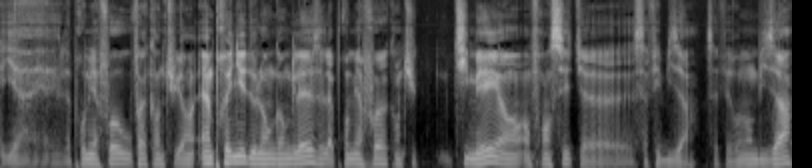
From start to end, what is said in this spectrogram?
y a la première fois où, enfin, quand tu es imprégné de langue anglaise, la première fois quand tu mets en, en français, ça fait bizarre. Ça fait vraiment bizarre.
